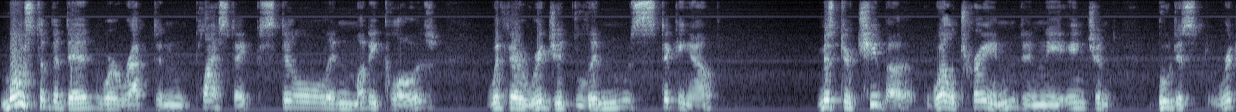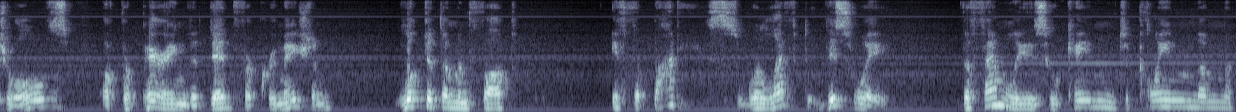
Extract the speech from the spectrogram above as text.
Most of the dead were wrapped in plastic, still in muddy clothes, with their rigid limbs sticking out. Mr. Chiba, well trained in the ancient Buddhist rituals of preparing the dead for cremation, looked at them and thought, if the bodies were left this way, the families who came to claim them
